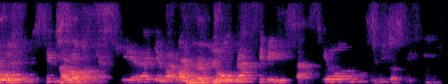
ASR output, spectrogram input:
negocio, Sí, sí, nada más. Aquí era llevar España dio- cultura, civilización. sí, sí.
